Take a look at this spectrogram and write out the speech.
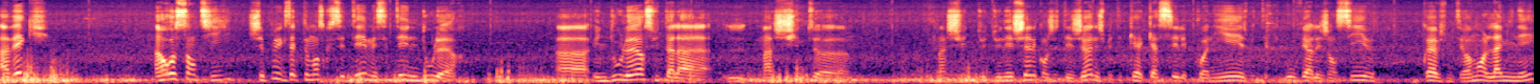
avec un ressenti. Je sais plus exactement ce que c'était, mais c'était une douleur. Euh, une douleur suite à la, ma chute, euh, ma chute d'une échelle quand j'étais jeune. Je m'étais ca- cassé les poignets, je m'étais ouvert les gencives. Bref, je m'étais vraiment laminé.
